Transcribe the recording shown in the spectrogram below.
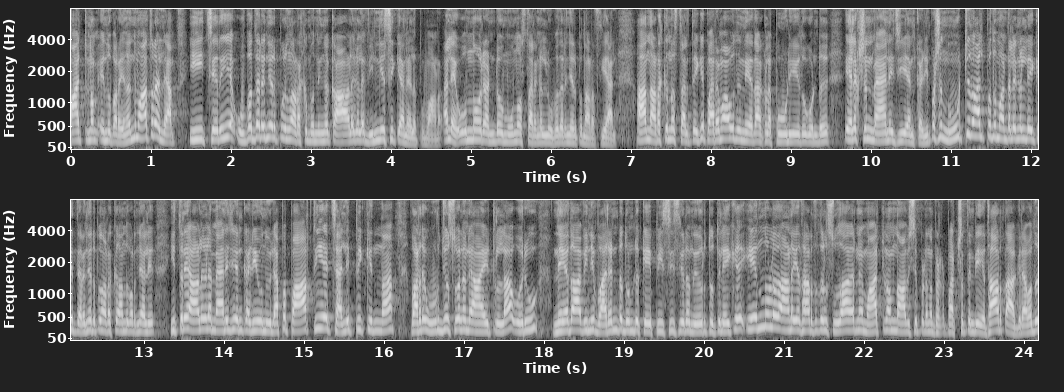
മാറ്റണം എന്ന് പറയുന്നത്. അത് മാത്രമല്ല ഈ ചെറിയ ഉപതെരഞ്ഞെടുപ്പുകൾ നടക്കുമ്പോൾ നിങ്ങൾക്ക് ആളുകളെ വിന്യസിക്കാൻ എളുപ്പമാണ്. അല്ലെ? ഒന്നോ രണ്ടോ മൂന്നോ സ്ഥലങ്ങളിൽ ഉപതെരഞ്ഞെടുപ്പ് നടത്തിയാൽ ആ നടക്കുന്ന സ്ഥലത്തേക്ക് പരമാവധി നേതാക്കളെ പൂൾ ചെയ്തുകൊണ്ട് ഇലക്ഷൻ മാനേജ് ചെയ്യാൻ കഴിയും. പക്ഷേ നൂറ്റി നാൽപ്പത് മണ്ഡലങ്ങളിലേക്ക് തിരഞ്ഞെടുപ്പ് നടക്കുക എന്ന് പറഞ്ഞാൽ ഇത്രയും ആളുകളെ മാനേജ് ചെയ്യാൻ കഴിയുമൊന്നുമില്ല അപ്പോൾ പാർട്ടിയെ ചലിപ്പിക്കുന്ന വളരെ ഊർജസ്വലനായിട്ടുള്ള ഒരു നേതാവിന് വരേണ്ടതുണ്ട് കെ പി സി സിയുടെ നേതൃത്വത്തിലേക്ക് എന്നുള്ളതാണ് യഥാർത്ഥത്തിൽ സുധാകരനെ മാറ്റണം എന്ന് ആവശ്യപ്പെടുന്ന പക്ഷത്തിന്റെ യഥാർത്ഥ ആഗ്രഹം. അത്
